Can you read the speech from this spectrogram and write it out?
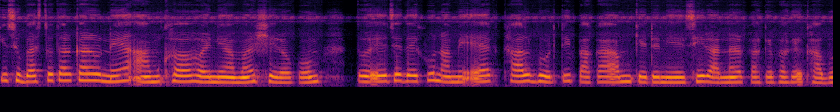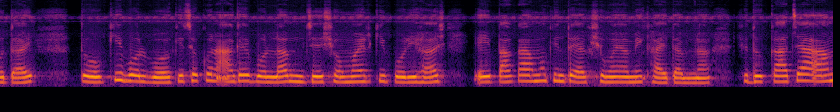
কিছু ব্যস্ততার কারণে আম খাওয়া হয়নি আমার সেরকম। তো এই যে দেখুন, আমি এক থাল ভর্তি পাকা আম কেটে নিয়েছি, রান্নার ফাঁকে ফাঁকে খাব তাই। তো কি বলব, কিছুক্ষণ আগে বললাম যে সময়ের কি পরিহাস, এই পাকা আমও কিন্তু এক সময় আমি খাইতাম না। শুধু কাঁচা আম,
